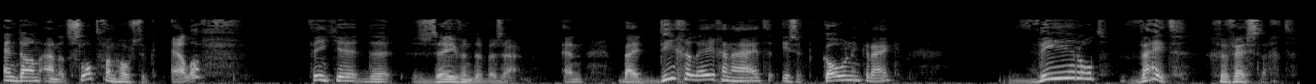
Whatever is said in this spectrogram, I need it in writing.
En dan aan het slot van hoofdstuk 11 vind je de zevende bazuin. En bij die gelegenheid is het koninkrijk wereldwijd gevestigd.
